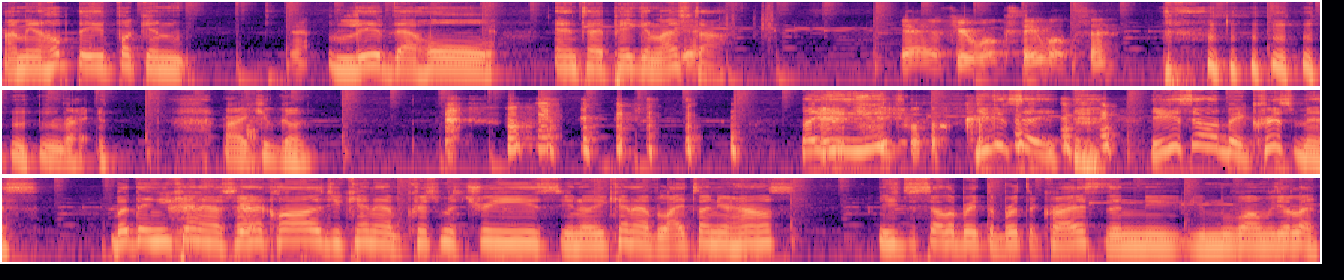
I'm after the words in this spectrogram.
I mean, I hope they fucking Yeah. live that whole anti-pagan lifestyle. yeah, if you're woke, stay woke, son. right. All right, keep going. Like you, you, can say you can celebrate Christmas, but then you can't have Santa. Claus. You can't have Christmas trees. You know, you can't have lights on your house. You just celebrate the birth of Christ, then you you move on with your life.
